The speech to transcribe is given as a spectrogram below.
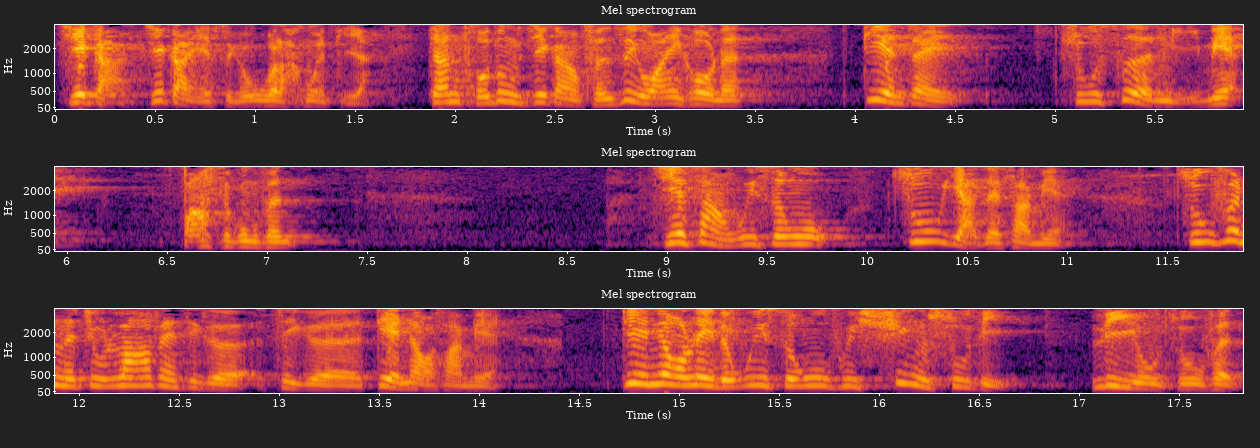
秸秆，秸秆也是个污染问题啊，将头痛秸秆粉碎完以后呢，垫在猪舍里面八十公分，接上微生物，猪养在上面，猪粪呢就拉在这个这个垫料上面，垫料内的微生物会迅速地利用猪粪，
